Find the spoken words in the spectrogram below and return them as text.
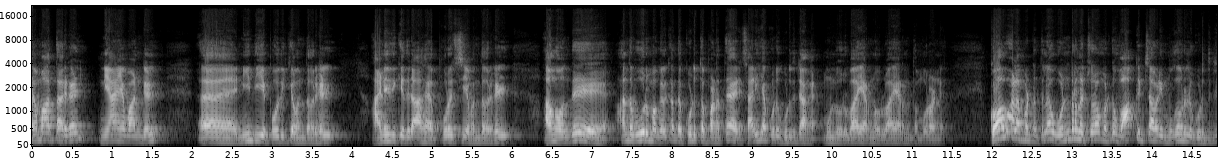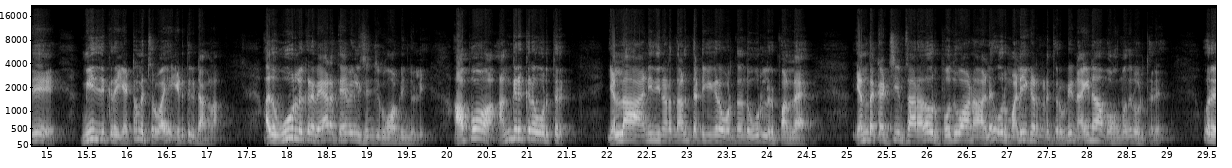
ஜமாத்தார்கள் நியாயவான்கள் நீதியை போதிக்க வந்தவர்கள் அநீதிக்கு எதிராக புரட்சியை வந்தவர்கள் அவங்க வந்து அந்த ஊர் மக்களுக்கு அந்த கொடுத்த பணத்தை சரியாக கொடு கொடுத்துட்டாங்க. முந்நூறுரூவா இரநூறுவா இரநூத்தம்பது ரூபான்னு. கோபாலப்பட்டினத்தில் ஒன்றரை லட்ச ரூபா மட்டும் வாக்குச்சாவடி முகவரில் கொடுத்துட்டு மீதி இருக்கிற எட்டரை லட்ச ரூபாயை எடுத்துக்கிட்டாங்களாம். அது ஊரில் இருக்கிற வேறு தேவைகளை செஞ்சுக்குவோம் அப்படின்னு சொல்லி. அப்போது அங்கே இருக்கிற ஒருத்தர் எல்லா அநீதி நடந்தாலும் தட்டிக்கிற ஒருத்தர் அந்த ஊரில் இருப்பான்ல. எந்த கட்சியும் சாராத ஒரு பொதுவான ஆள் ஒரு மளிகை கடை நடத்தக்கூடிய நைனா முகமதுன்னு ஒருத்தர். ஒரு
